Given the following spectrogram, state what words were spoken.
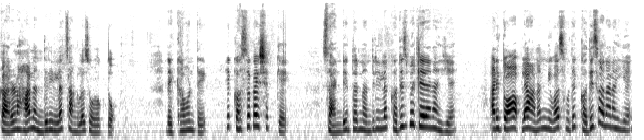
कारण हा नंदिनीला चांगलंच ओळखतो. रेखा म्हणते हे कसं काय शक्य आहे? सँडी तर नंदिनीला कधीच भेटलेला नाही आहे आणि तो आपल्या आनंद निवासमध्ये कधीच आला नाही आहे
